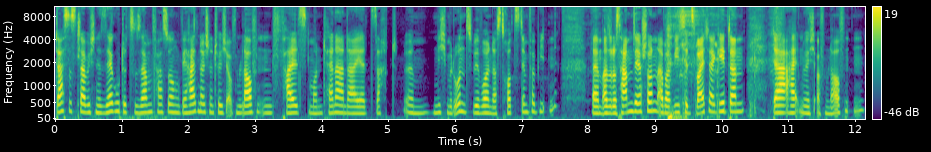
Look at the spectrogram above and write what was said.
das ist, glaube ich, eine sehr gute Zusammenfassung. Wir halten euch natürlich auf dem Laufenden, falls Montana da jetzt sagt, ähm, nicht mit uns, wir wollen das trotzdem verbieten. Ähm, also das haben sie ja schon, aber wie es jetzt weitergeht dann, da halten wir euch auf dem Laufenden.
